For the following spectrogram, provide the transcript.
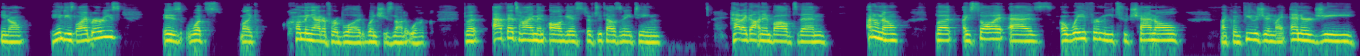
you know, Hindy's libraries is what's like coming out of her blood when she's not at work. But at that time in August of 2018, had I gotten involved then, I don't know. But I saw it as a way for me to channel my confusion, my energy,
